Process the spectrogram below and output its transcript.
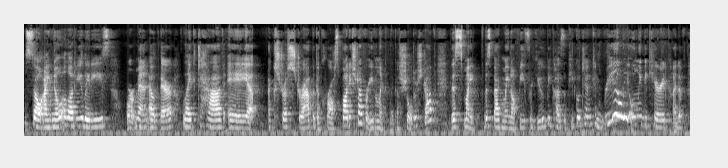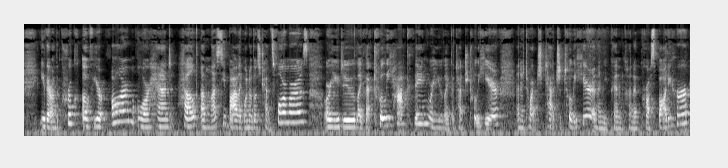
So I know a lot of you ladies or men out there like to have a extra strap, like a crossbody strap or even like, like a shoulder strap, this might this bag might not be for you because the Picotin can really only be carried kind of either on the crook of your arm or hand held unless you buy like one of those transformers or you do like that twilly hack thing where you like attach a twilly here and attach, attach a twilly here and then you can kind of crossbody her.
